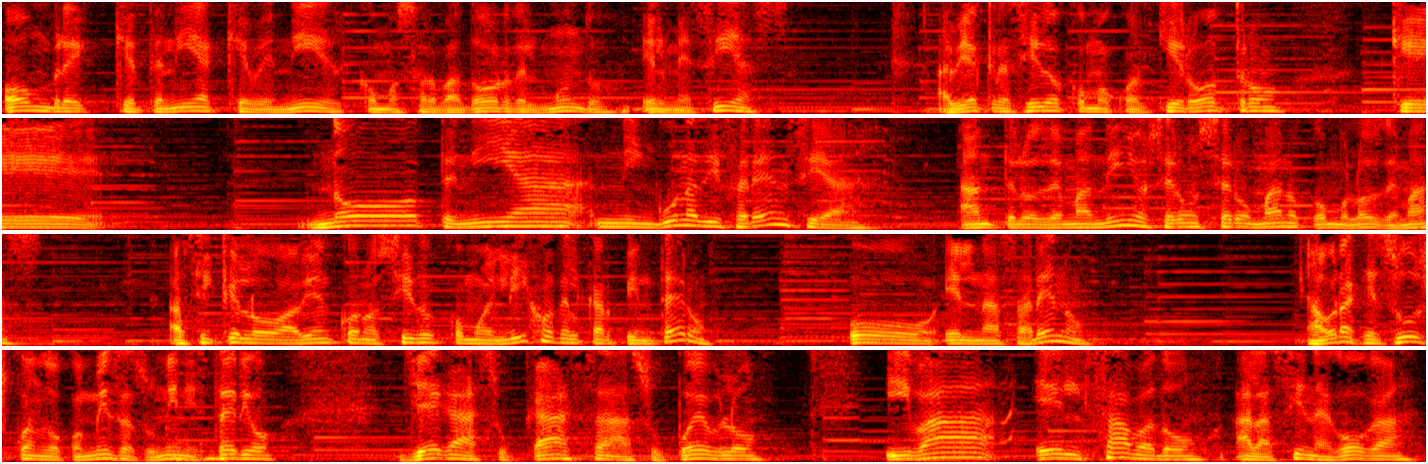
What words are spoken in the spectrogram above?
hombre que tenía que venir como Salvador del mundo, el Mesías. Había crecido como cualquier otro que no tenía ninguna diferencia ante los demás niños, era un ser humano como los demás. Así que lo habían conocido como el hijo del carpintero o el nazareno. Ahora Jesús cuando comienza su ministerio llega a su casa, a su pueblo y va el sábado a la sinagoga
